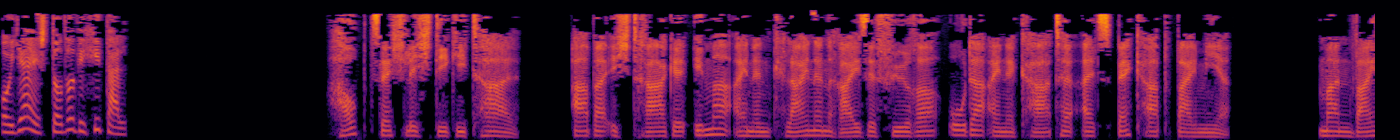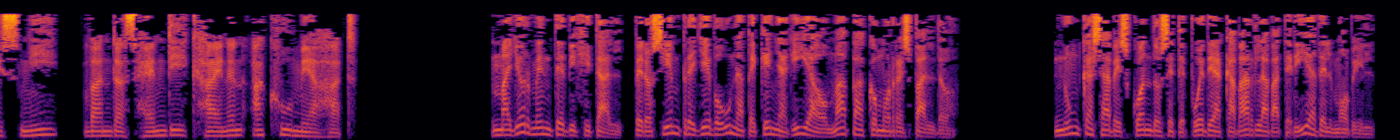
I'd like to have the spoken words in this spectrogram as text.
o ya es todo digital? Hauptsächlich digital. Aber ich trage immer einen kleinen Reiseführer oder eine Karte als Backup bei mir. Man weiß nie, wann das Handy keinen Akku mehr hat. Mayormente digital, pero siempre llevo una pequeña guía o mapa como respaldo. Nunca sabes cuándo se te puede acabar la batería del móvil.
